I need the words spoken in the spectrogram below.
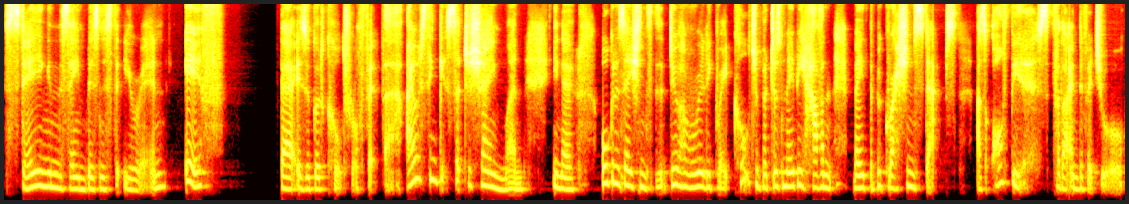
staying in the same business that you're in if there is a good cultural fit there. I always think it's such a shame when, you know, organizations that do have a really great culture, but just maybe haven't made the progression steps as obvious for that individual.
